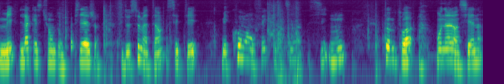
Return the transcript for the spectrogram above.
Mais la question, donc piège de ce matin, c'était mais comment on fait Christine si nous, comme toi, on a l'ancienne,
